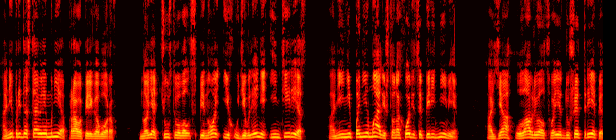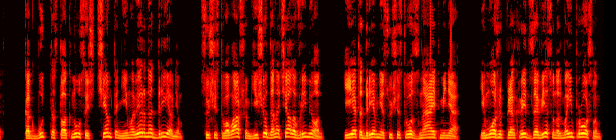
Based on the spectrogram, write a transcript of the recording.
Они предоставили мне право переговоров, но я чувствовал спиной их удивление и интерес. Они не понимали, что находится перед ними. А я улавливал в своей душе трепет, как будто столкнулся с чем-то неимоверно древним, существовавшим еще до начала времен. И это древнее существо знает меня и может приоткрыть завесу над моим прошлым,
